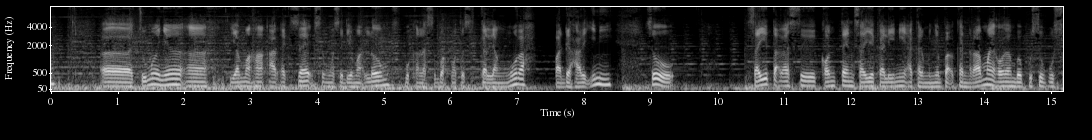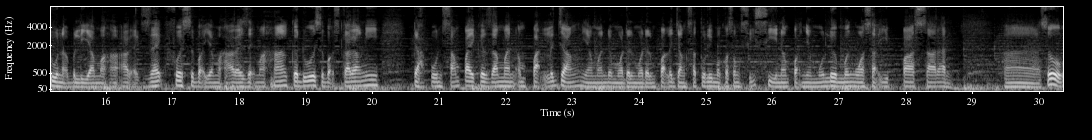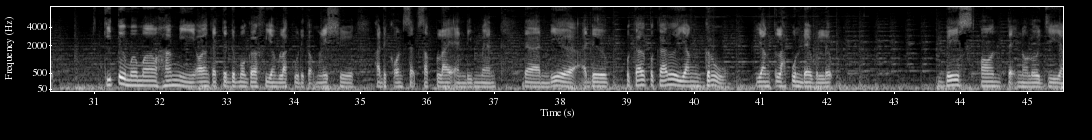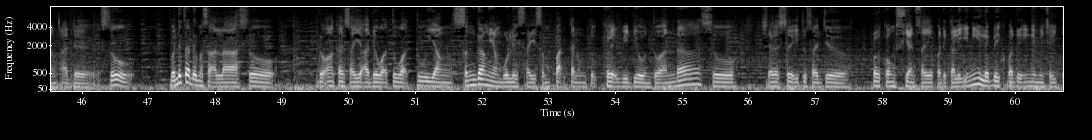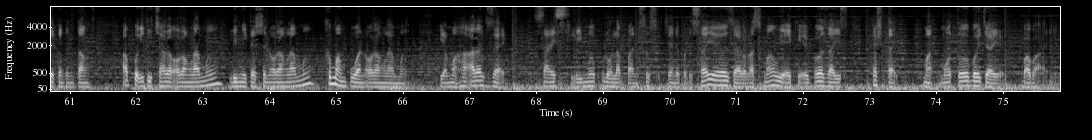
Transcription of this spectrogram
Uh, cumanya uh, Yamaha RXZ semua sedia maklum bukanlah sebuah motosikal yang murah pada hari ini. So saya tak rasa konten saya kali ini akan menyebabkan ramai orang berpusu-pusu nak beli Yamaha RXZ first sebab Yamaha RXZ mahal kedua sebab sekarang ni dah pun sampai ke zaman 4 lejang yang mana model-model 4 lejang 150cc nampaknya mula menguasai pasaran. Ha, so kita memahami orang kata demografi yang berlaku dekat Malaysia. Ada konsep supply and demand dan dia ada perkara-perkara yang grow yang telah pun develop based on teknologi yang ada. So benda tak ada masalah. So doakan saya ada waktu-waktu yang senggang yang boleh saya sempatkan untuk create video untuk anda. So saya rasa itu saja perkongsian saya pada kali ini. Lebih kepada ingin menceritakan tentang apa itu cara orang lama limitation orang lama kemampuan orang lama. Yamaha RX-Z size 58 so sekian daripada saya Zarul Asmawi aka Brozais hashtag Mat Motor Berjaya. Bye bye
